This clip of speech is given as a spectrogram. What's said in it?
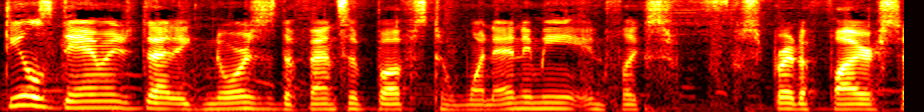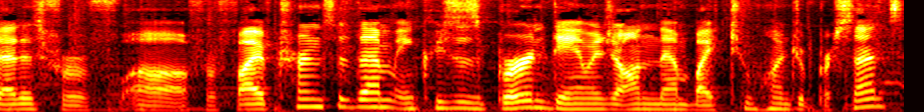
Deals damage that ignores defensive buffs to one enemy. Inflicts spread of fire status for uh, for five turns to them. Increases burn damage on them by 200%.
